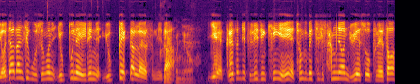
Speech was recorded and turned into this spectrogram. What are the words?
여자 단식 우승은 6분의 1인 600달러였습니다. 그렇군요. 예, 그래서 이제 빌리진 킹이 1973년 US 오픈에서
